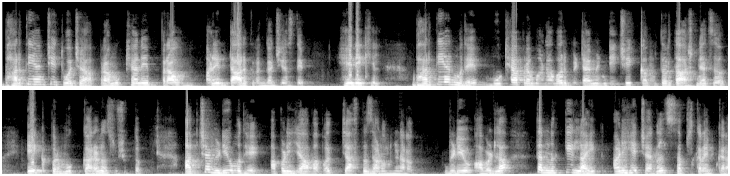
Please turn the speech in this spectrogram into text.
भारतीयांची त्वचा प्रामुख्याने ब्राऊन आणि डार्क रंगाची असते. हे देखील भारतीयांमध्ये मोठ्या प्रमाणावर व्हिटॅमिन डीची कमतरता असण्याचं एक प्रमुख कारण असू शकतं. आजच्या व्हिडिओमध्ये आपण याबाबत जास्त जाणून घेणार आहोत. व्हिडिओ आवडला तर नक्की लाईक आणि हे चॅनल सबस्क्राईब करा.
